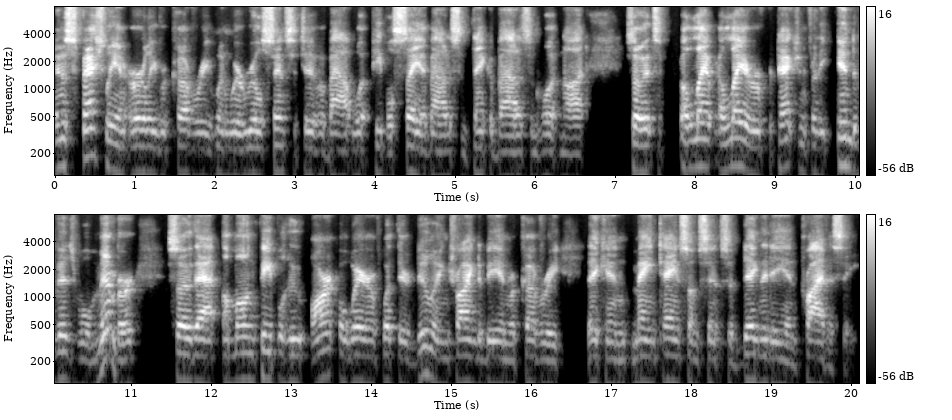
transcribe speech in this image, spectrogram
And especially in early recovery when we're real sensitive about what people say about us and think about us and whatnot. So it's a, la- a layer of protection for the individual member so that among people who aren't aware of what they're doing, trying to be in recovery, they can maintain some sense of dignity and privacy.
